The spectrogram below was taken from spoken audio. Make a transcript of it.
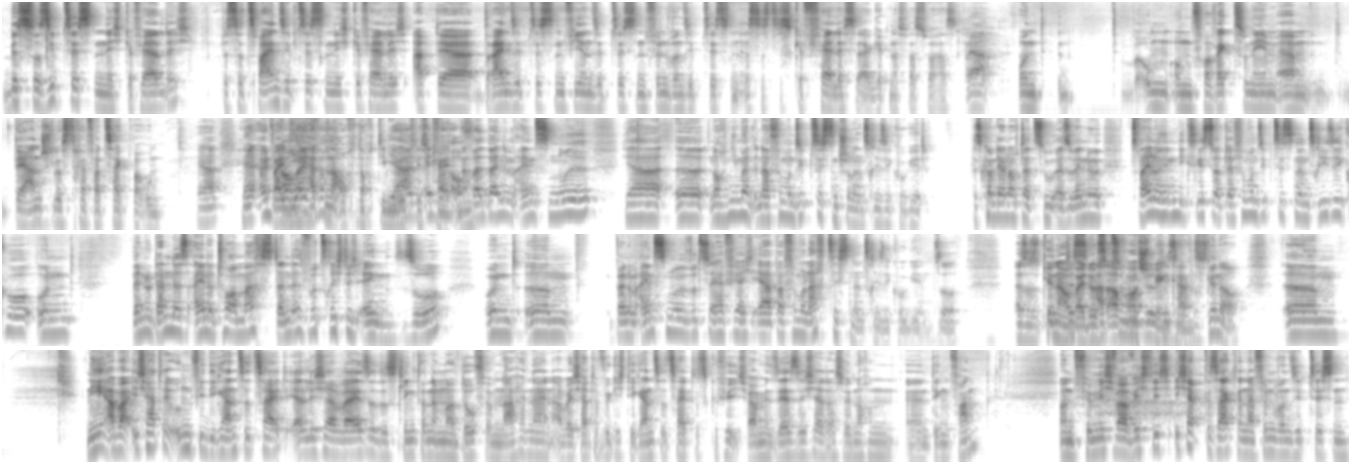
bis zur 70. nicht gefährlich, bis zur 72. nicht gefährlich, ab der 73., 74., 75. ist es das gefährlichste Ergebnis, was du hast. Ja. Und um, um vorwegzunehmen, ähm, der Anschlusstreffer zeigt warum. Ja, ja Weil die einfach, hatten auch noch die ja, Möglichkeit. einfach auch, ne? weil bei einem 1-0 ja äh, noch niemand in der 75. schon ins Risiko geht. Das kommt ja noch dazu. Also wenn du 2-0 hinlegst, gehst du ab der 75. ins Risiko und wenn du dann das eine Tor machst, dann wird es richtig eng. So. Und ähm, bei einem 1-0 würdest du ja vielleicht eher ab der 85. ins Risiko gehen. So. Also Genau, weil du es auch absolute rausspielen kannst. Genau. Ähm, Nee, aber ich hatte irgendwie die ganze Zeit, ehrlicherweise, das klingt dann immer doof im Nachhinein, aber ich hatte wirklich die ganze Zeit das Gefühl, ich war mir sehr sicher, dass wir noch ein äh, Ding fangen. Und für mich war wichtig, ich habe gesagt in der 75.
